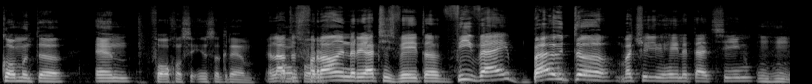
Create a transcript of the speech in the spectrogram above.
commenten en volg onze Instagram. En laat ons vooral in de reacties weten wie wij buiten wat jullie de hele tijd zien, Mhm.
